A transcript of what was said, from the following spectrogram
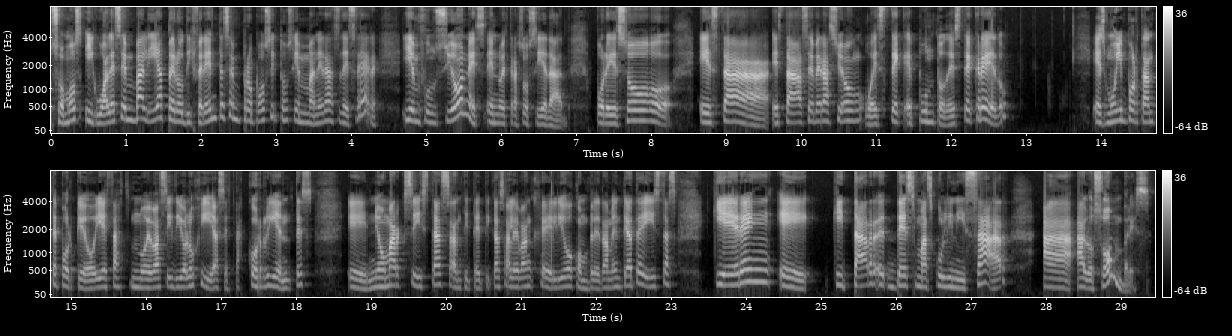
Somos iguales en valía, pero diferentes en propósitos y en maneras de ser y en funciones en nuestra sociedad. Por eso esta, esta aseveración o este punto de este credo es muy importante porque hoy estas nuevas ideologías, estas corrientes eh, neomarxistas, antitéticas al Evangelio, completamente ateístas, quieren eh, quitar, desmasculinizar a, los hombres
